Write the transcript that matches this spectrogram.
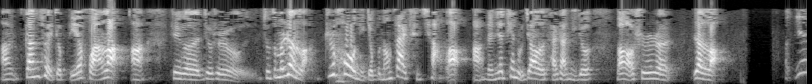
啊，干脆就别还了啊。这个就是就这么认了，之后你就不能再去抢了啊！人家天主教的财产你就老老实实的认了，因为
